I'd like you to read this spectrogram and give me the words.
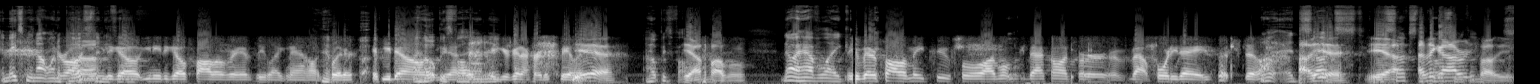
It makes me not want to post you need anything. to go. You need to go follow Ramsey like now on Twitter. If you don't, I hope he's you know, following me. you're gonna hurt his feelings. Yeah, I hope he's following. yeah, I'll follow him. No, I have like. You better follow me too, fool. I won't be back on for about 40 days, but still. Well, it Oh yeah, sucks. It yeah. sucks to I think post I already anything. follow you.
